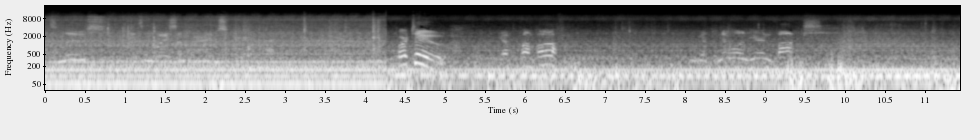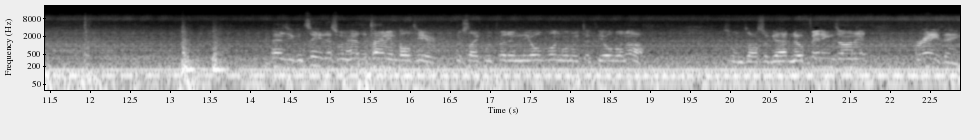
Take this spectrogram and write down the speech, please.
It's loose, gets in the way sometimes. Two, got the pump off. We got the new one here in the box. As you can see, this one has a timing bolt here, just like we put in the old one when we took the old one off. This one's also got no fittings on it or anything.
